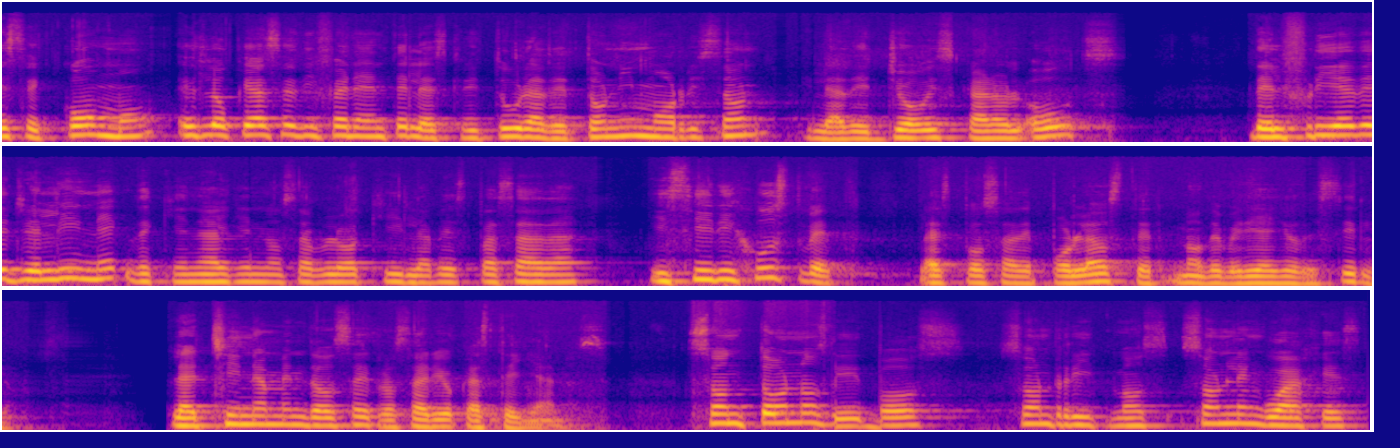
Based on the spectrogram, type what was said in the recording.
ese cómo, es lo que hace diferente la escritura de Toni Morrison y la de Joyce Carol Oates, del Friede Jelinek, de quien alguien nos habló aquí la vez pasada, y Siri Hustvedt, la esposa de Paul Auster, no debería yo decirlo, la China Mendoza y Rosario Castellanos. Son tonos de voz, son ritmos, son lenguajes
